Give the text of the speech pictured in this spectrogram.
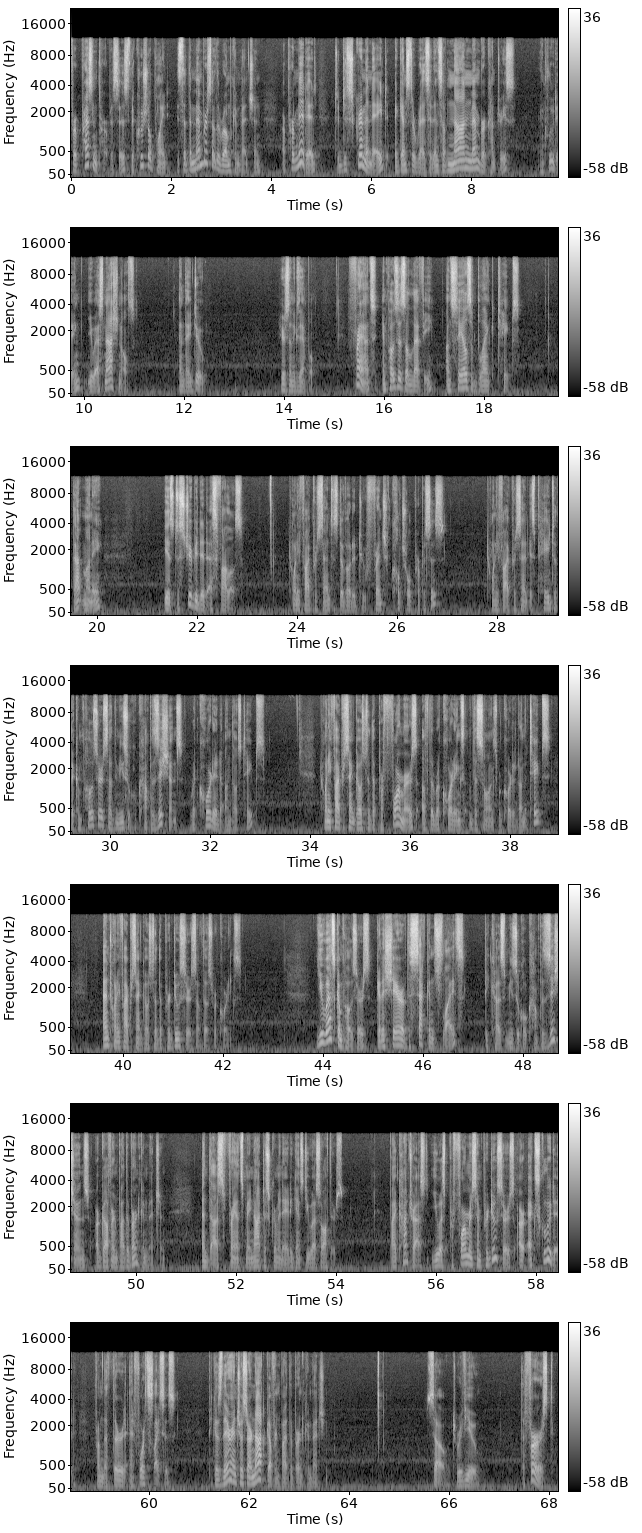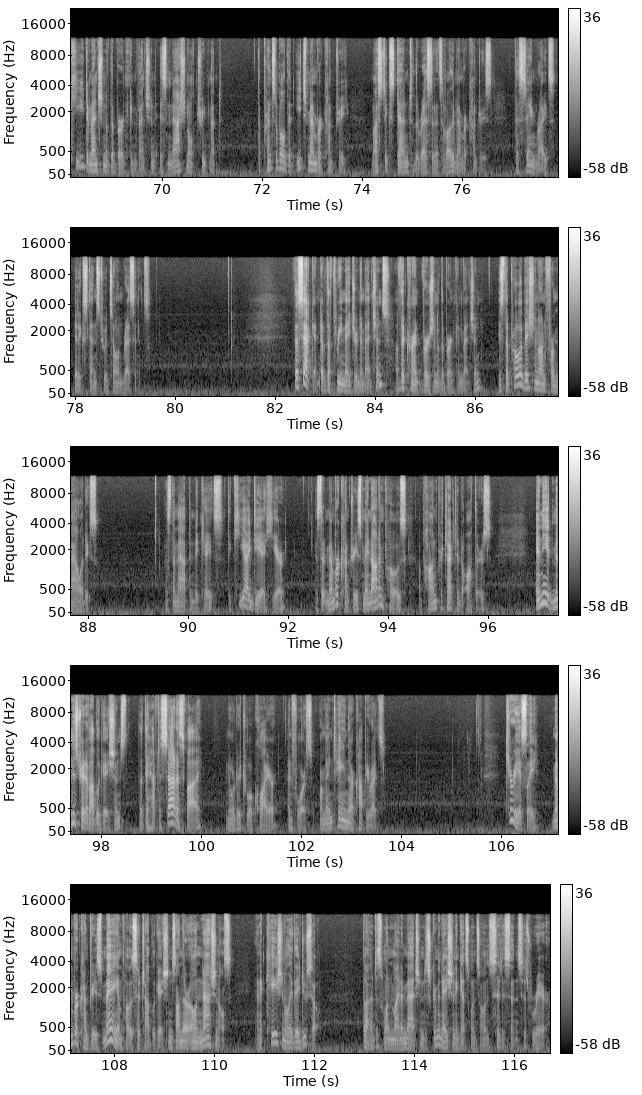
For present purposes, the crucial point is that the members of the Rome Convention are permitted to discriminate against the residents of non-member countries including U.S. nationals. And they do. Here's an example. France imposes a levy on sales of blank tapes. That money is distributed as follows. 25% is devoted to French cultural purposes. 25% is paid to the composers of the musical compositions recorded on those tapes. 25% goes to the performers of the recordings of the songs recorded on the tapes, and 25% goes to the producers of those recordings. U.S. composers get a share of the second slice because musical compositions are governed by the Berne Convention, and thus France may not discriminate against U.S. authors. By contrast, U.S. performers and producers are excluded from the third and fourth slices because their interests are not governed by the Berne Convention. So, to review, the first key dimension of the Berne Convention is national treatment, the principle that each member country must extend to the residents of other member countries the same rights it extends to its own residents. The second of the three major dimensions of the current version of the Berne Convention is the prohibition on formalities. As the map indicates, the key idea here is that member countries may not impose upon protected authors any administrative obligations that they have to satisfy in order to acquire, enforce, or maintain their copyrights. Curiously, member countries may impose such obligations on their own nationals, and occasionally they do so. But, as one might imagine, discrimination against one's own citizens is rare.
